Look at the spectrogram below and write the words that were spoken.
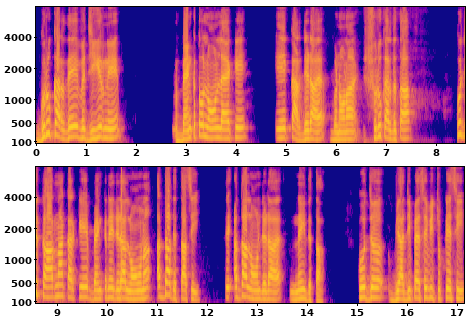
ਗੁਰੂ ਘਰ ਦੇ ਵਜ਼ੀਰ ਨੇ ਬੈਂਕ ਤੋਂ ਲੋਨ ਲੈ ਕੇ ਇਹ ਘਰ ਜਿਹੜਾ ਹੈ ਬਣਾਉਣਾ ਸ਼ੁਰੂ ਕਰ ਦਿੱਤਾ। ਕੁਝ ਕਾਰਨਾਂ ਕਰਕੇ ਬੈਂਕ ਨੇ ਜਿਹੜਾ ਲੋਨ ਅੱਧਾ ਦਿੱਤਾ ਸੀ ਤੇ ਅੱਧਾ ਲੋਨ ਜਿਹੜਾ ਨਹੀਂ ਦਿੱਤਾ। ਕੁਝ ਵਿਆਜੀ ਪੈਸੇ ਵੀ ਚੁੱਕੇ ਸੀ।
